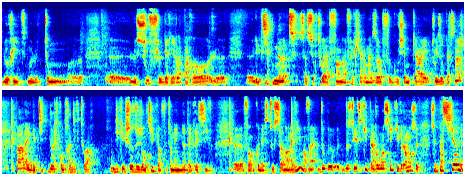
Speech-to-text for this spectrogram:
le rythme, le ton, le souffle derrière la parole, les petites notes. Ça, surtout à la fin, dans les frères Karamazov, Grushenka et tous les autres personnages parlent avec des petites notes contradictoires on dit quelque chose de gentil, puis en fait on a une note agressive. Euh, enfin, on connaît tout ça dans la vie, mais enfin, euh, Dostoevsky est un romancier qui vraiment se, passionne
